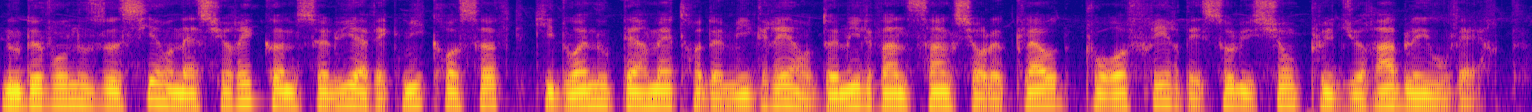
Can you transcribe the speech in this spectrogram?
nous devons nous aussi en assurer comme celui avec Microsoft qui doit nous permettre de migrer en 2025 sur le cloud pour offrir des solutions plus durables et ouvertes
